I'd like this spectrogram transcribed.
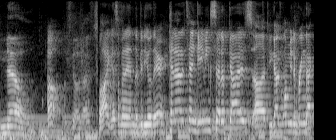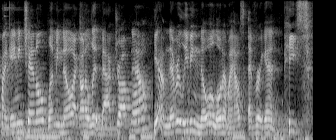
No. Oh, let's go, guys. Well, I guess I'm gonna end the video there. 10 out of 10 gaming setup, guys. Uh, if you guys want me to bring back my gaming channel, let me know. I got a lit backdrop now. Yeah, I'm never leaving Noah alone at my house ever again. Peace.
